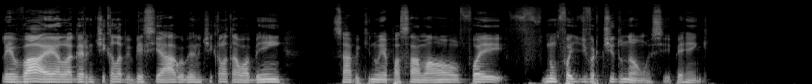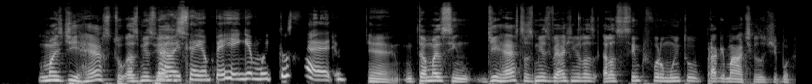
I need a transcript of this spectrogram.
levar ela, garantir que ela bebesse água, garantir que ela tava bem, sabe, que não ia passar mal. Foi, não foi divertido, não, esse perrengue. Mas de resto, as minhas viagens. Não, isso aí é um perrengue muito sério. É, então, mas assim, de resto, as minhas viagens, elas, elas sempre foram muito pragmáticas. Do tipo, vou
